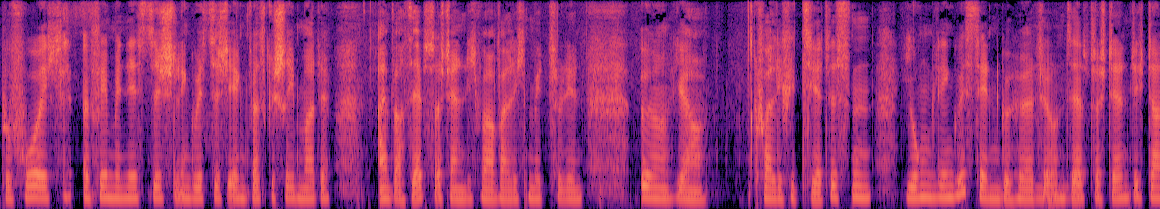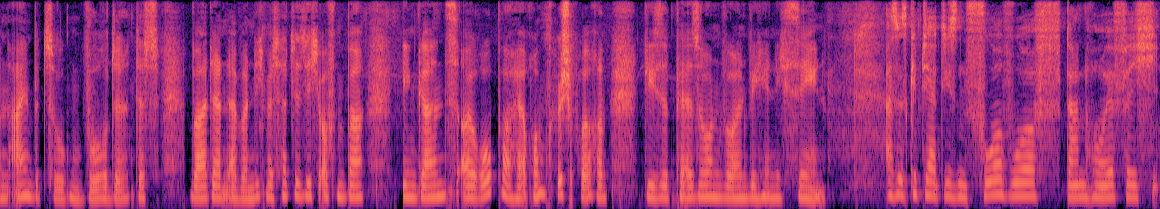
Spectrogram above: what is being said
bevor ich feministisch, linguistisch irgendwas geschrieben hatte, einfach selbstverständlich war, weil ich mit zu den äh, ja, qualifiziertesten jungen Linguistinnen gehörte mhm. und selbstverständlich dann einbezogen wurde. Das war dann aber nicht mehr. Es hatte sich offenbar in ganz Europa herumgesprochen, diese Person wollen wir hier nicht sehen. Also es gibt ja diesen Vorwurf dann häufig,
